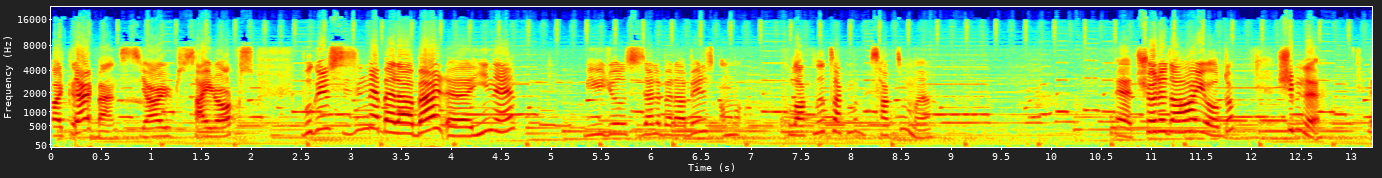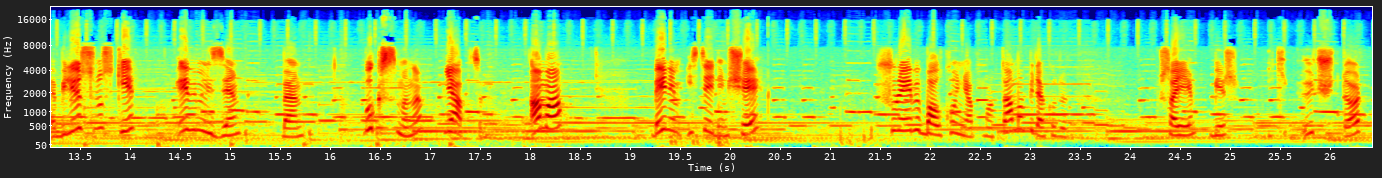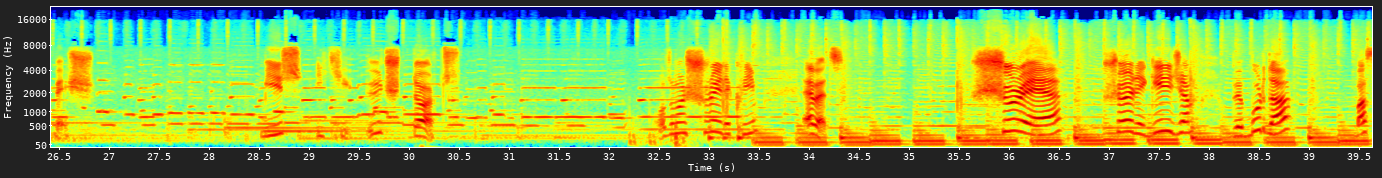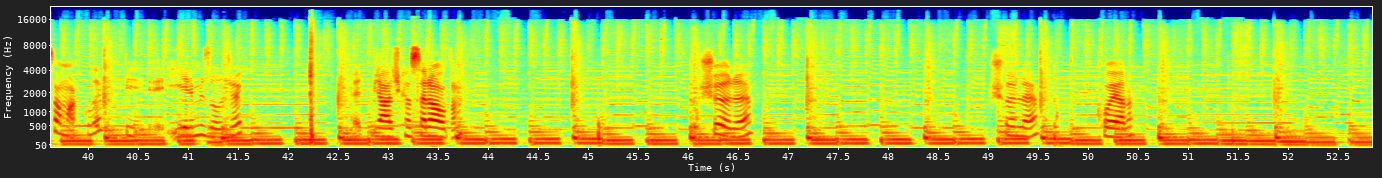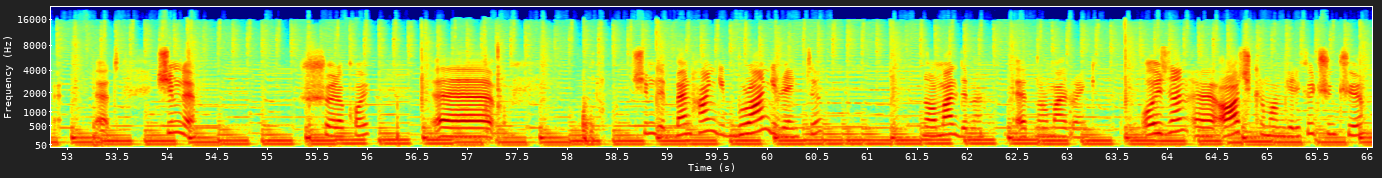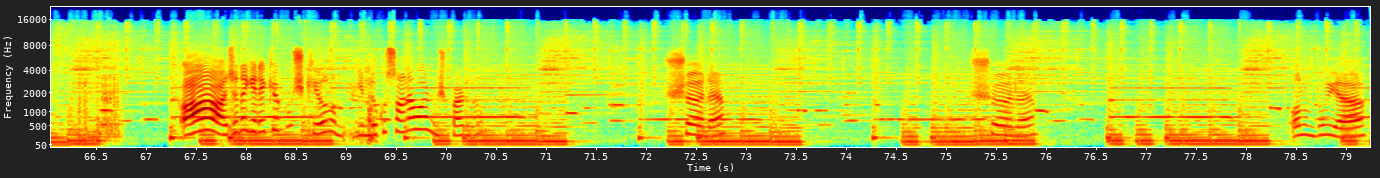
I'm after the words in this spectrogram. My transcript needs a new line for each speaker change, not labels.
Arkadaşlar ben Siyar Cyrox. Bugün sizinle beraber e, yine bir videoda sizlerle beraberiz ama kulaklığı takma, taktın mı? Evet şöyle daha iyi oldu. Şimdi e, biliyorsunuz ki evimizin ben bu kısmını yaptım. Ama benim istediğim şey şuraya bir balkon yapmakta ama bir dakika dur. Sayayım. 1, 2, 3, 4, 5. 1, 2, 3, 4. O zaman şurayı da kırayım. Evet. Şuraya şöyle geleceğim ve burada basamaklı bir yerimiz olacak. Evet birazcık hasar aldım. Şöyle. Şöyle koyalım. Evet. Şimdi şöyle koy. Eee Şimdi ben hangi bu hangi renkti? Normal değil mi? Evet normal renk. O yüzden e, ağaç kırmam gerekiyor çünkü Aa ağaca da gerek yokmuş ki oğlum. 29 tane varmış pardon. Şöyle. Şöyle. Oğlum dur ya.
